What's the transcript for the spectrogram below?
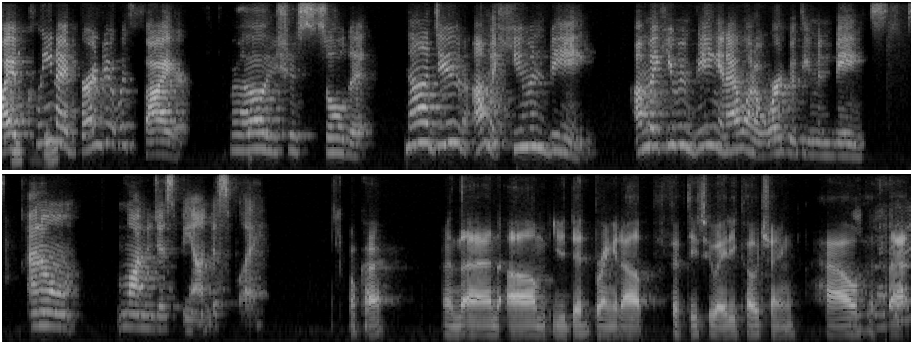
Wiped mm-hmm. clean. I burned it with fire. Oh, you should have sold it. Nah, dude, I'm a human being. I'm a human being and I want to work with human beings. I don't want to just be on display. Okay. And then um, you did bring it up 5280 coaching. How yes. has that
